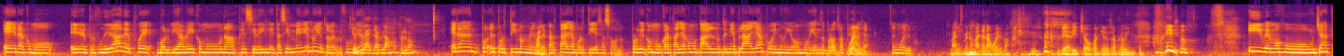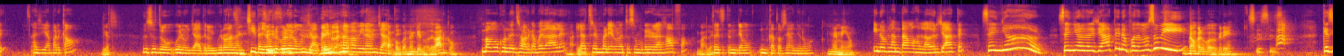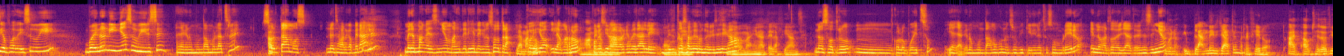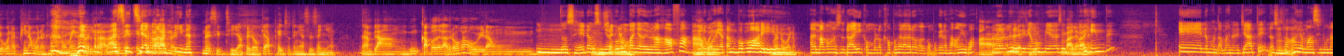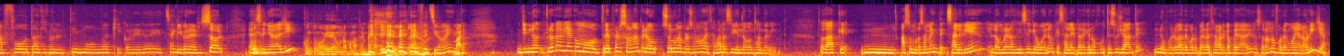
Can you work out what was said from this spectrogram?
era como eh, profundidad, después volví a ver como una especie de isleta así en medio, ¿no? Y otra vez ¿Qué profundidad. playa hablamos, perdón? Era el, por- el Portí más o menos, Vale. entre Cartaya, Portí, esa zona. Porque como Cartaya como tal no tenía playa, pues nos íbamos moviendo por otras Huelva. playas. En Huelva. Vale, menos mal que era Huelva, porque habría dicho cualquier otra provincia. Bueno. Y vemos un yate allí aparcado. Dios. Nosotros, bueno, un yate, lo mismo era una lanchita, yo lo sí. recuerdo como un yate. Bueno. Para mí era un yate. Tampoco no entiendo de barco. Vamos con nuestra barca pedales, Vale. las tres María con nuestro sombrero y las gafas. Vale. Entonces tendríamos 14 años nomás. Me meo. Y nos plantamos al lado del yate. ¡Señor! ¡Señor del yate! ¿Nos podemos subir? No me lo puedo creer. Sí, sí, sí. Que si os podéis subir, bueno, niñas, subirse. Allá que nos montamos las tres, soltamos nuestra barca a pedales. Menos mal que el señor más inteligente que nosotras ¿La amarró? cogió y la amarró, Ah, porque menos si no la mal. barca a pedales, vete tú a Hombre. saber dónde hubiese Si llegado. No, imagínate la fianza. Nosotros mm, con lo puesto, y allá que nos montamos con nuestro bikini y nuestro sombrero en lo alto del yate de ese señor. Bueno, y plan del yate me refiero. A, a usted os dio buena espina. Bueno, es que en ese momento el No radar. de- existía ese la mala radar no, espina. no existía. Pero ¿qué aspecto tenía ese señor? ¿Era en plan un capo de la droga o era un. Mm, No sé, era un, Un señor, con un bañado y unas gafas. Ah, Yo no bueno. podía tampoco ahí. Bueno, bueno. Además, como nosotros ahí, como los capos de la droga, como que nos daban igual. Ah, no, le teníamos miedo a ese Vale, tipo vale. de gente. Eh, nos montamos en el yate. Nosotros, ay, vamos haciendo una foto aquí con el timón, aquí con el derecha, aquí con el sol. El Con- señor allí. Con tu móvil de 1,3 megapíxeles. claro. Efectivamente. Vale. Yo no- creo que había como tres personas, pero solo una persona nos estaba recibiendo constantemente. Total, que mm, asombrosamente sale bien. El hombre nos dice que bueno, que se alegra de que nos guste su yate, nos vuelva a devolver nuestra barca a pedal y nosotros nos volvemos a la orilla.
